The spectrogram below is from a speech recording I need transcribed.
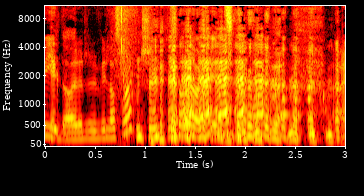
Vidar ville ha svart. Så hadde det vært fint. Nei,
